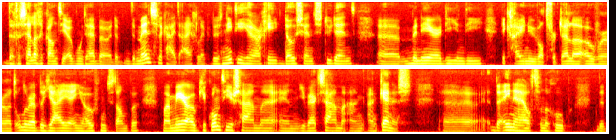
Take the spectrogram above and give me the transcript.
de gezellige kant die je ook moet hebben. De, de menselijkheid eigenlijk. Dus niet die hiërarchie, docent, student, eh, meneer, die en die. Ik ga je nu wat vertellen over het onderwerp dat jij in je hoofd moet stampen. Maar meer ook, je komt hier samen en je werkt samen aan, aan kennis. Eh, de ene helft van de groep, de,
